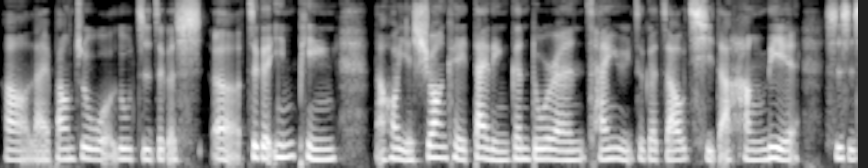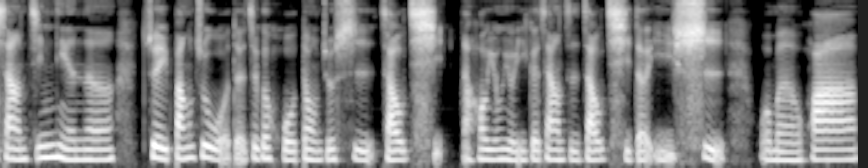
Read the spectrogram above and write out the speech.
啊，来帮助我录制这个是呃这个音频，然后也希望可以带领更多人参与这个早起的行列。事实上，今年呢最帮助我的这个活动就是早起，然后拥有一个这样子早起的仪式。我们花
